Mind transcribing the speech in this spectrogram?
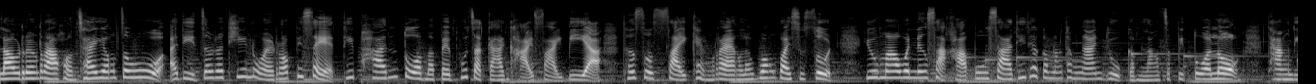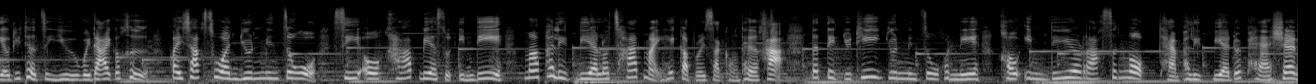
เล่าเรื่องราวของแชยองจู อดีตเจ้าหน้าที่หน่วยรบพิเศษที่พันตัวมาเป็นผู้จัดการขายฝ่ายเบียร์ เธอสดใสแข็งแรงและว่องไวสุดๆ อยู่มาวันหนึ่งสาขาปูซานที่เธอกำลังทำงานอยู่กำลังจะปิดตัวลง ทางเดียวที่เธอจะยื้อไว้ได้ก็คือ ไปชักชวนยุนมินจู CEO คราฟเบียร์สุดอินดี้มาผลิตเบียร์รสชาติใหม่ให้กับบริษัทของเธอค่ะ แต่ติดอยู่ที่ยุนมินจูคนนี้เขาอินดี้รักสงบ แถมผลิตเบียร์ด้วยแพชชั่น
